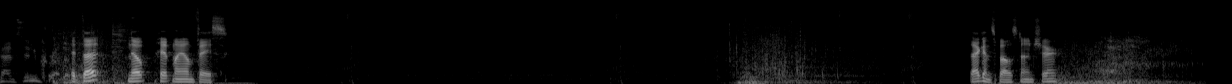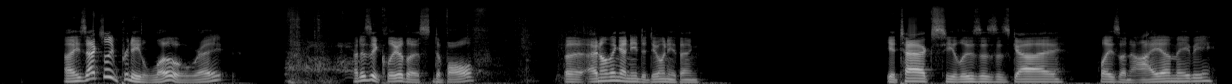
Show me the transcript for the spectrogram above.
That's incredible. Hit that? Nope, hit my own face. Second spell stone, sure. Uh, he's actually pretty low, right? How does he clear this? Devolve? But I don't think I need to do anything. He attacks, he loses his guy, plays an Aya maybe?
